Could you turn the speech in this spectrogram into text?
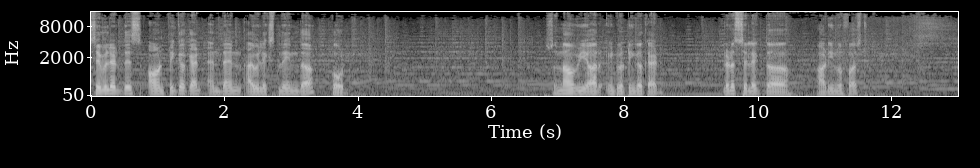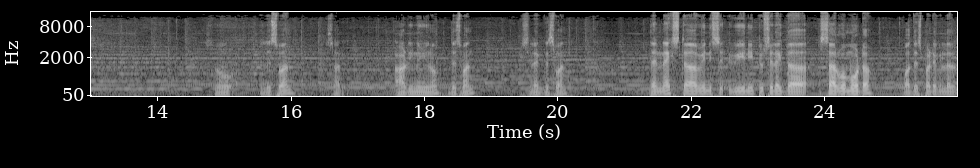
simulate this on Tinkercad and then I will explain the code. So now we are into Tinkercad. Let us select the Arduino first. So this one, sorry, Arduino you know this one. Select this one. Then next uh, we we need to select the servo motor for this particular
